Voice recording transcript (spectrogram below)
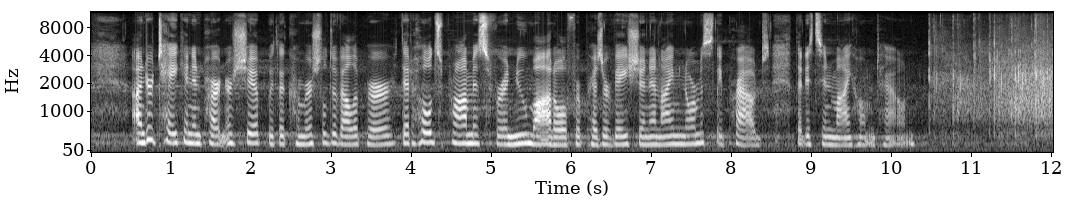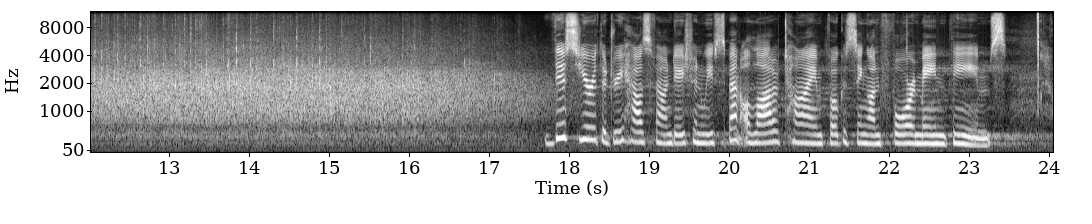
undertaken in partnership with a commercial developer that holds promise for a new model for preservation, and I'm enormously proud that it's in my hometown. This year at the Driehaus Foundation, we've spent a lot of time focusing on four main themes.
